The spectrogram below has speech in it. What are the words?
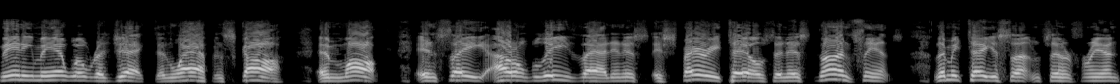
many men will reject and laugh and scoff and mock and say, I don't believe that, and it's, it's fairy tales and it's nonsense. Let me tell you something, sinner friend.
